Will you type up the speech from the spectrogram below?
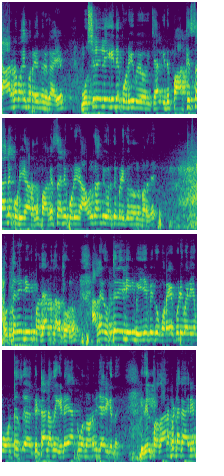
കാരണമായി പറയുന്ന ഒരു കാര്യം മുസ്ലിം ലീഗിന്റെ കൊടി ഉപയോഗിച്ചാൽ ഇത് പാകിസ്ഥാന്റെ കൊടിയാണെന്നും പാകിസ്ഥാന്റെ കൊടി രാഹുൽ ഗാന്ധി ഉയർത്തിപ്പിടിക്കുന്നു എന്നും പറഞ്ഞ് ഉത്തരേന്ത്യയിൽ പ്രചാരണം നടത്തുമെന്നും അങ്ങനെ ഉത്തരേന്ത്യയിൽ ബി ജെ പിക്ക് കുറെ കൂടി വലിയ വോട്ട് കിട്ടാൻ അത് ഇടയാക്കുമെന്നാണ് വിചാരിക്കുന്നത്. ഇതിൽ പ്രധാനപ്പെട്ട കാര്യം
